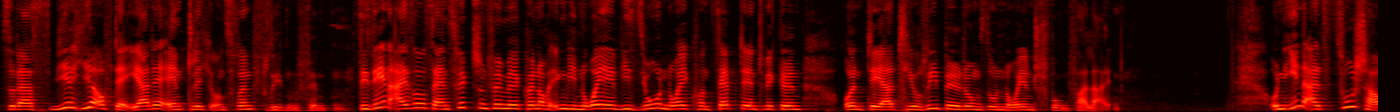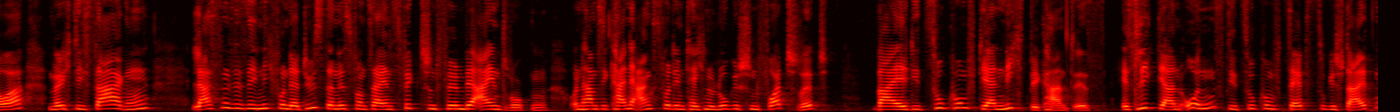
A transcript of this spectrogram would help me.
sodass wir hier auf der Erde endlich unseren Frieden finden. Sie sehen also, Science-Fiction-Filme können auch irgendwie neue Visionen, neue Konzepte entwickeln und der Theoriebildung so neuen Schwung verleihen. Und Ihnen als Zuschauer möchte ich sagen, lassen Sie sich nicht von der Düsternis von Science-Fiction-Filmen beeindrucken und haben Sie keine Angst vor dem technologischen Fortschritt, weil die Zukunft ja nicht bekannt ist. Es liegt ja an uns, die Zukunft selbst zu gestalten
